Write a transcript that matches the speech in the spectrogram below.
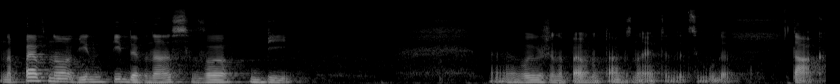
Напевно, він піде в нас в B. Е, Ви вже, напевно, так знаєте, де це буде. Так.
